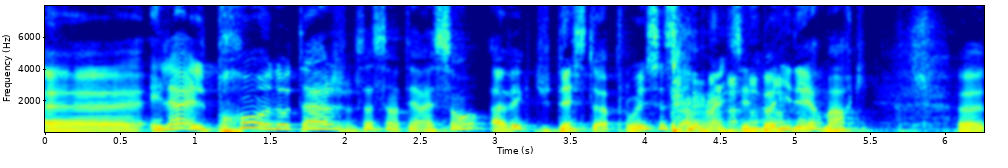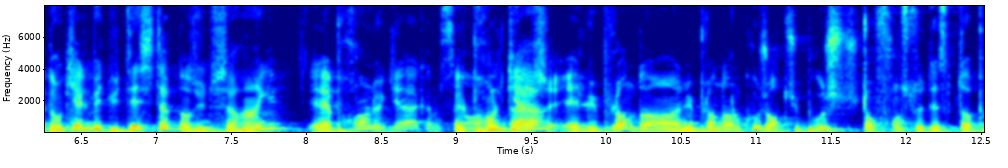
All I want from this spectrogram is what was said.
Euh, et là elle prend un otage. Ça c'est intéressant avec du desktop. Oui, c'est ça. c'est une bonne idée remarque. Euh, donc elle met du desktop dans une seringue. Et elle prend le gars comme ça, Elle en prend le gars. et elle lui plante dans, elle lui plante dans le cou, genre tu bouges, je t'enfonce le desktop.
